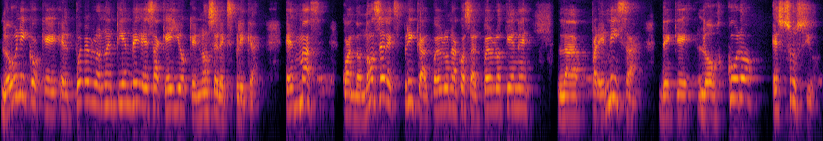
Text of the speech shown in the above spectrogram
Lo único que el pueblo no entiende es aquello que no se le explica. Es más, cuando no se le explica al pueblo una cosa, el pueblo tiene la premisa de que lo oscuro es sucio,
